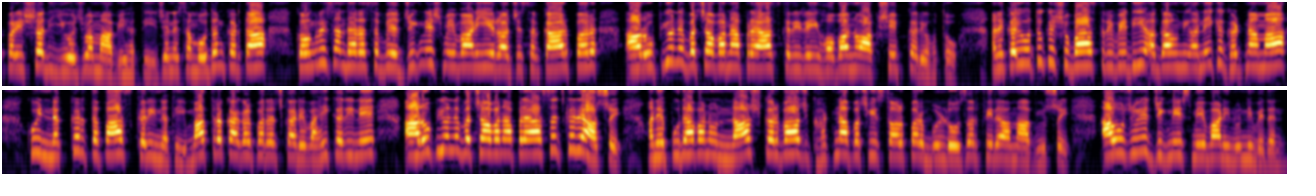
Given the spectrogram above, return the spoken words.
પરિષદ યોજવામાં આવી હતી, જેને સંબોધન કરતા કોંગ્રેસના ધારાસભ્ય જિગ્નેશ મેવાણીએ રાજ્ય સરકાર પર આરોપીઓને બચાવવાના પ્રયાસ કરી રહી હોવાનો આક્ષેપ કર્યો હતો અને કહ્યું હતું કે સુભાષ ત્રિવેદીએ અગાઉની અનેક ઘટનામાં કોઈ નક્કર તપાસ કરી નથી, માત્ર કાગળ પર જ કાર્યવાહી કરીને આરોપીઓને બચાવવાના પ્રયાસ જ કર્યા છે અને પુરાવાનો નાશ કરવા જ ઘટના પછી સ્થળ પર બુલડોઝર ફેરવવામાં આવ્યું છે. આવું જોઈએ જિગ્નેશ મેવાણીનું નિવેદન.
